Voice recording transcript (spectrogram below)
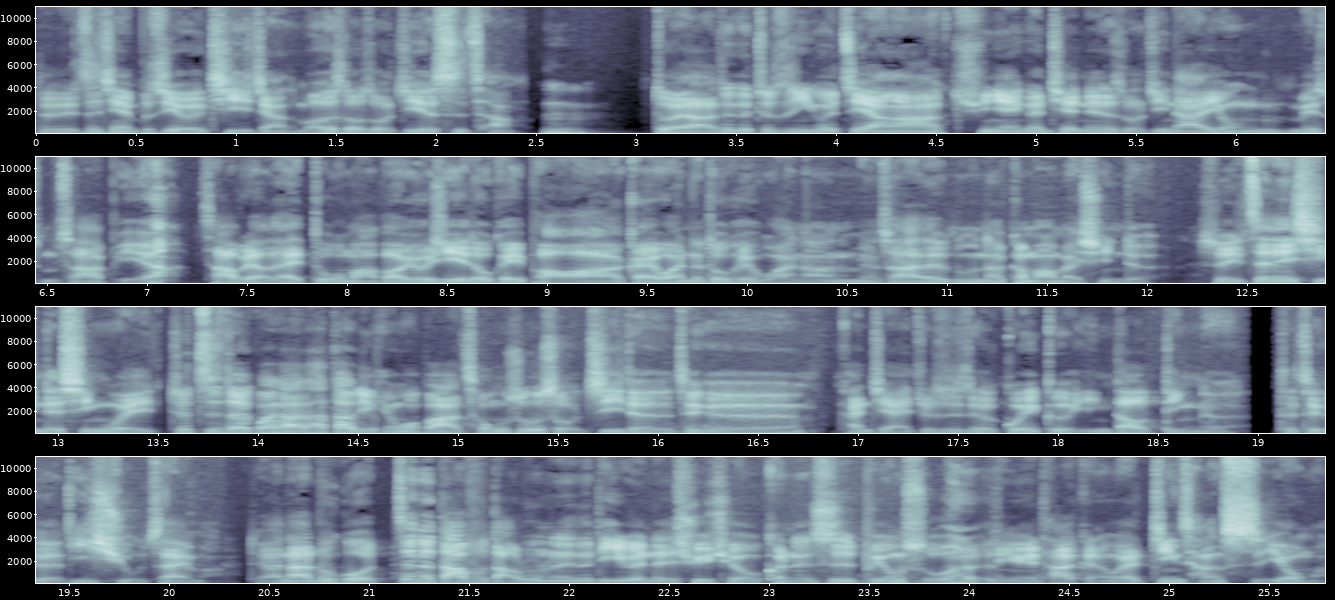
对不对？之前不是有一集讲什么二手手机的市场？嗯，对啊，这个就是因为这样啊。去年跟前年的手机拿来用没什么差别啊，差不了太多嘛，跑游戏也都可以跑啊，该玩的都可以玩啊，那没有差太多，那干嘛买新的？所以这类型的行为就值得观察，它到底有没有办法重塑手机的这个看起来就是这个规格已经到顶了。的这个 issue 在嘛？对啊，那如果真的大幅导入那个低润的需求，可能是不用说了，因为它可能会经常使用嘛。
